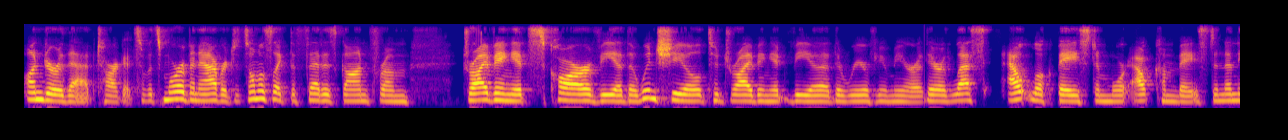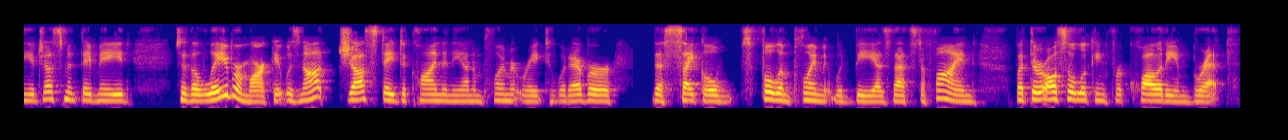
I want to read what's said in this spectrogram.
under that target. So it's more of an average. It's almost like the Fed has gone from driving its car via the windshield to driving it via the rearview mirror. They're less outlook based and more outcome based. And then the adjustment they made to the labor market was not just a decline in the unemployment rate to whatever the cycle full employment would be as that's defined, but they're also looking for quality and breadth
